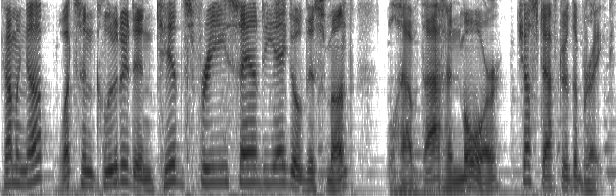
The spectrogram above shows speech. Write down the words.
Coming up, what's included in Kids Free San Diego this month? We'll have that and more just after the break.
